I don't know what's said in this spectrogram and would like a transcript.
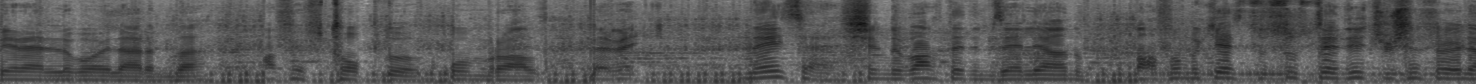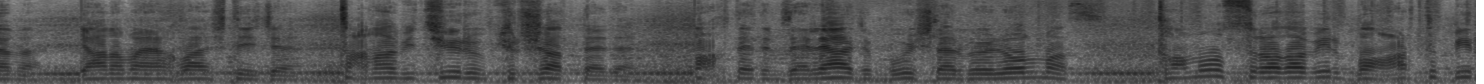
1.50 boylarında. Hafif toplu, umral, bebek. Neyse şimdi bak dedim Zeliha Hanım. Lafımı kesti sus dedi hiçbir şey söyleme. Yanıma yaklaştı iyice. Sana bitiyorum Kürşat dedi. Bak dedim Zeliha'cığım bu işler böyle olmaz. Tam o sırada bir bağırtı bir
